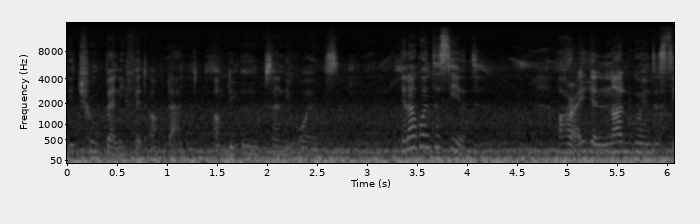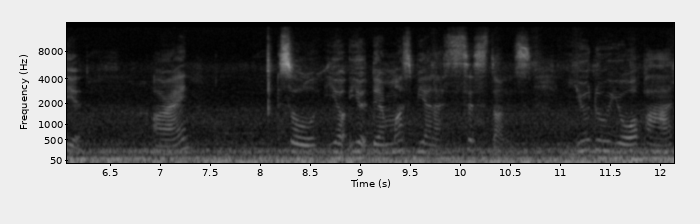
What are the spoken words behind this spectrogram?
the true benefit of that of the herbs and the oils. You're not going to see it. All right you're not going to see it. All right so you're, you're, there must be an assistance. You do your part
